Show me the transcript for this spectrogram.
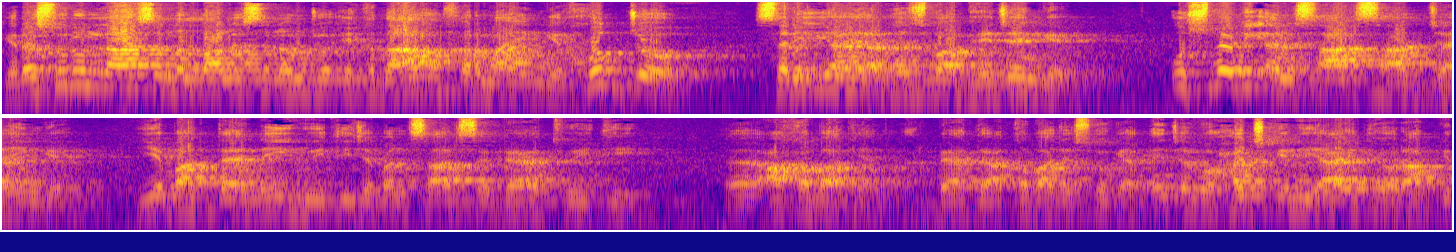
کہ رسول اللہ صلی اللہ علیہ وسلم جو اقدام فرمائیں گے، خود جو سریہ یا غزوہ بھیجیں گے، اس میں بھی انصار ساتھ جائیں گے۔ یہ بات طے نہیں ہوئی تھی جب انصار سے بیعت ہوئی تھی عقبہ کے اندر۔ بیعت عقبہ جس کو کہتے ہیں، جب وہ حج کے لیے آئے تھے اور آپ کی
